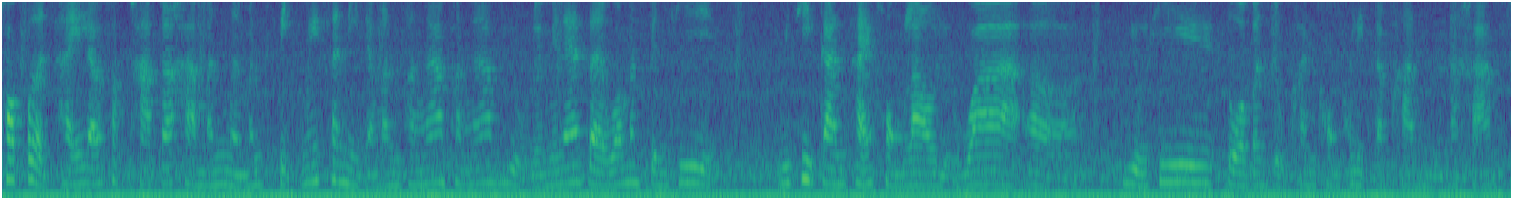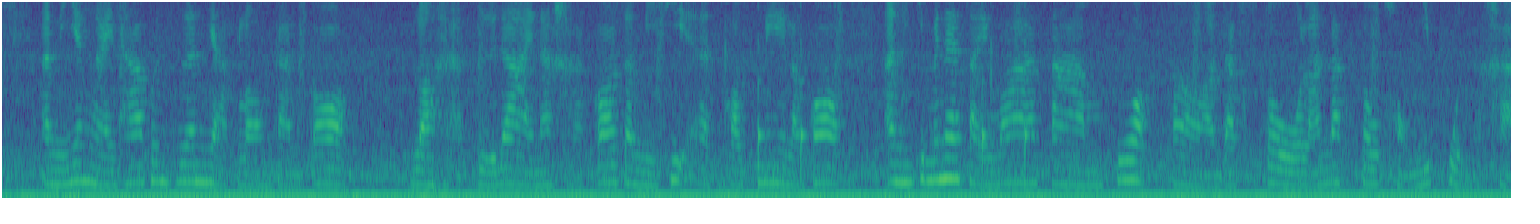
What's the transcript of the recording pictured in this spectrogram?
พอเปิดใช้แล้วสักพักอะค่ะ มันเหมือนมันปิดไม่สนิทอะมันพังงาบพังงาบอยู่เลยไม่แน่ใจว่ามันเป็นที่วิธีการใช้ของเราหรือว่าเอยู่ที่ตัวบรรจุภัณฑ์ของผลิตภัณฑ์นะคะ อันนี้ยังไงถ้าเพื่อนๆอยากลองกันก็ลองหาซื้อได้นะคะ ก็จะมีที่ a d Cosme แล้วก็อันนี้กิไม่แน่ใจว่าตามพวกดักสโตร์ร้านดักสโตร์ของญี่ปุ่นนะคะ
